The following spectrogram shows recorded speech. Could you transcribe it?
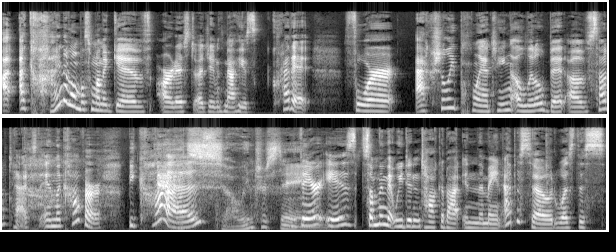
I, I kind of almost want to give artist uh, James Matthews credit for actually planting a little bit of subtext in the cover because So interesting. there is something that we didn't talk about in the main episode was this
